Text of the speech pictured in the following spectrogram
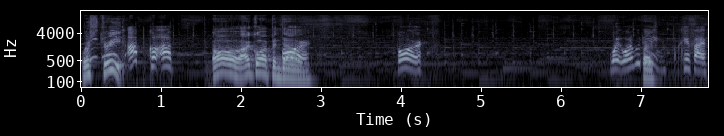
Where's what are you three? doing? Up, go up. Oh, I go up and Four. down. Four. Wait, what are we Five. doing? Okay, five.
